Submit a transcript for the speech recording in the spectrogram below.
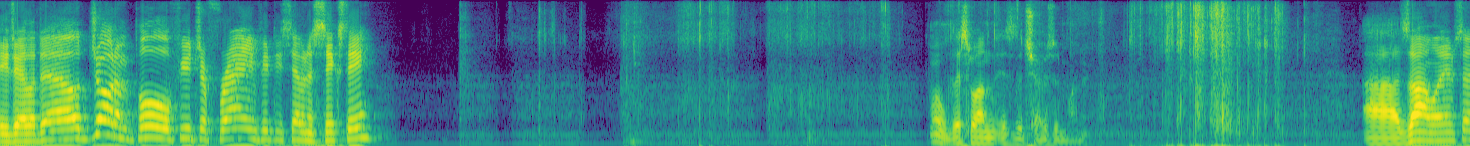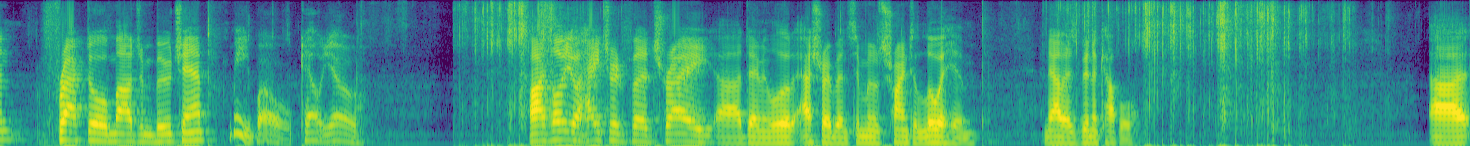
EJ Liddell. Jordan Poole, Future Frame, 57 to 60. Oh, this one is the chosen one. Uh, Zion Williamson, Fractal Marjon Beauchamp. Me, whoa, Kel, yo. I thought your hatred for Trey, uh, Damian Lillard, Astro Ben Simmons was trying to lure him. Now there's been a couple. Uh,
